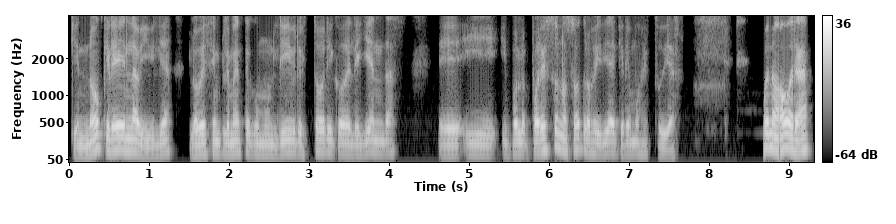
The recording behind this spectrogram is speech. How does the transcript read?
que no cree en la Biblia, lo ve simplemente como un libro histórico de leyendas eh, y, por eso nosotros hoy día queremos estudiar. Bueno, ahora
